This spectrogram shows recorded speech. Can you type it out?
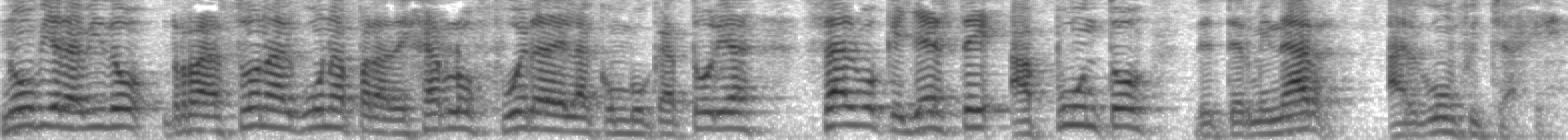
no hubiera habido razón alguna para dejarlo fuera de la convocatoria, salvo que ya esté a punto de terminar algún fichaje,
